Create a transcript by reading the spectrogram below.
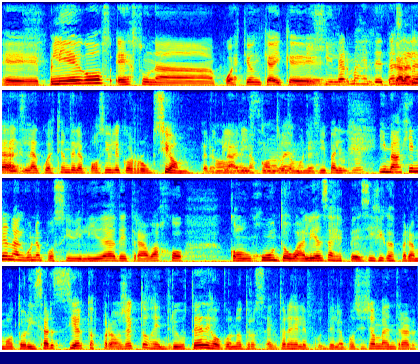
eh, pliegos es una cuestión que hay que vigilar más en detalle la, cuestión de la posible corrupción Pero en los contratos municipales. ¿Imaginan alguna posibilidad de trabajo conjunto o alianzas específicas para motorizar ciertos proyectos entre ustedes o con otros sectores de la, oposición? Va a entrar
